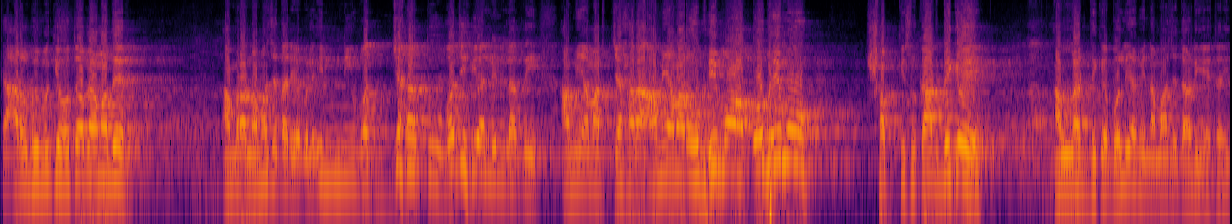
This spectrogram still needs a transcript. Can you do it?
কার অভিমুখী হতে হবে আমাদের? আমরা নামাজে দাঁড়িয়ে বলি, ইন্নি ওয়াজ্জাহাতু ওয়াজহিয়া লিল্লাযী। আমি আমার চেহারা, আমি আমার অভিমত, অভিমুখ। সবকিছু কার দিকে? আল্লাহর দিকে বলি, আমি নামাজে দাঁড়িয়ে যাই।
